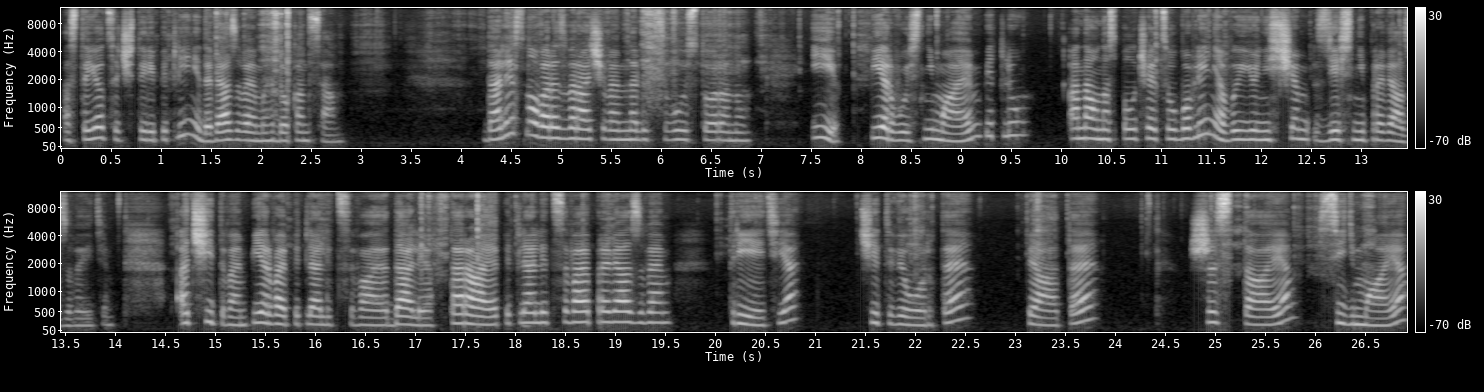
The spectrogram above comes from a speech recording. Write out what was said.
Остается 4 петли, не довязываем их до конца. Далее снова разворачиваем на лицевую сторону. И первую снимаем петлю. Она у нас получается убавление, вы ее ни с чем здесь не провязываете. Отсчитываем первая петля лицевая, далее вторая петля лицевая провязываем, третья, четвертая, пятая, шестая, седьмая,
